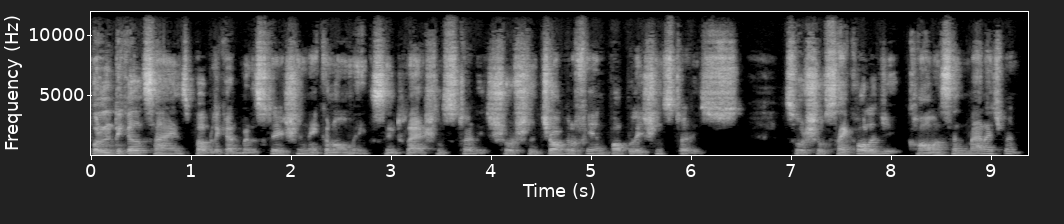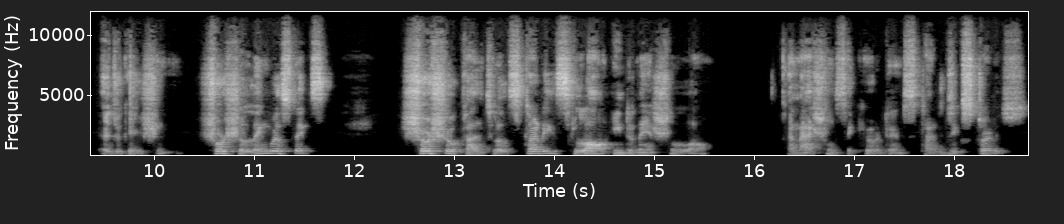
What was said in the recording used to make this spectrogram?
political science, public administration, economics, international studies, social geography and population studies, social psychology, commerce and management, education, social linguistics, socio-cultural studies, law, international law, and national security and strategic studies,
